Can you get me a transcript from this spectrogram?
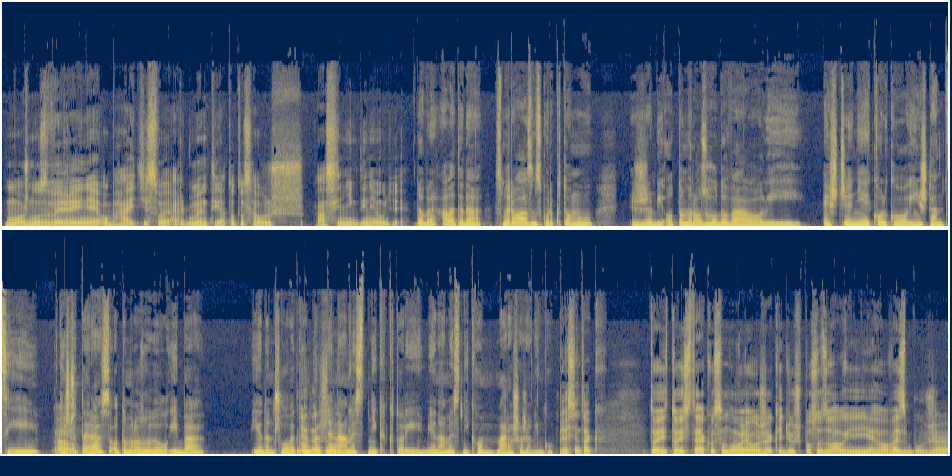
možno zverejne obhajte svoje argumenty a toto sa už asi nikdy neudeje. Dobre, ale teda smerovala som skôr k tomu, že by o tom rozhodovali ešte niekoľko inštancií. Áno. Ešte teraz o tom rozhodol iba jeden človek, jeden konkrétne človek. námestník, ktorý je námestníkom Maroša Želinku. Presne tak to je to isté, ako som hovoril, že keď už posudzovali jeho väzbu, že,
